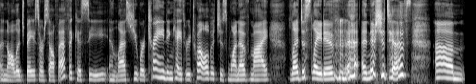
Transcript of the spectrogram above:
a knowledge base or self-efficacy unless you were trained in K through 12, which is one of my legislative initiatives, um,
